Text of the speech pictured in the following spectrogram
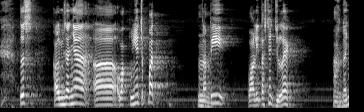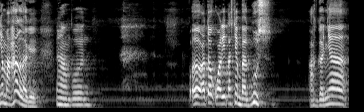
terus kalau misalnya eh, waktunya cepat Hmm. tapi kualitasnya jelek harganya mahal lagi. Ya ampun. Eh, atau kualitasnya bagus. Harganya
